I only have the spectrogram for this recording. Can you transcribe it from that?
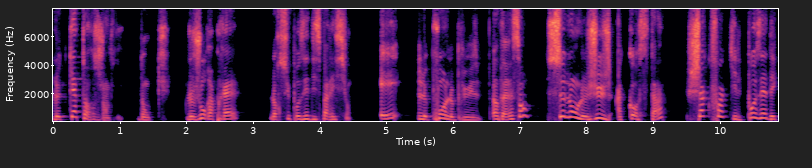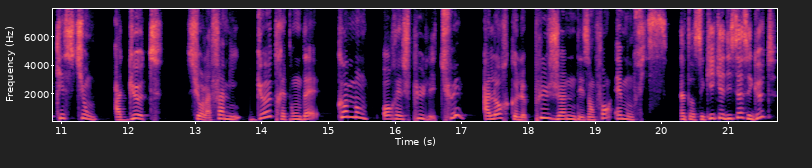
le 14 janvier, donc le jour après leur supposée disparition. Et le point le plus intéressant, selon le juge Acosta, chaque fois qu'il posait des questions à Goethe sur la famille, Goethe répondait Comment aurais-je pu les tuer alors que le plus jeune des enfants est mon fils? Attends, c'est qui qui a dit ça? C'est Goethe?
